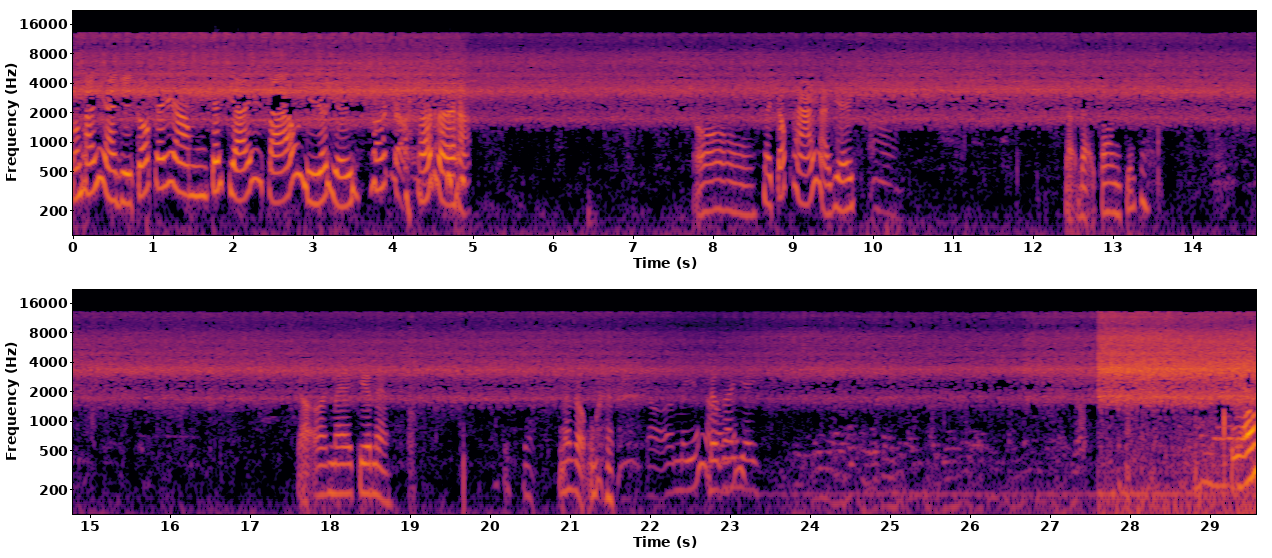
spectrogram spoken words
Con thấy nhà gì có cái um, cái trái táo gì đó gì? Hết rồi. Hết rồi hả? Ồ, này cốc thái hả gì? Đợi, đợi con chút nha. Trời ơi, mê chưa nè. Nó rụng. Trời ơi, miếng Được rồi gì? Ớt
